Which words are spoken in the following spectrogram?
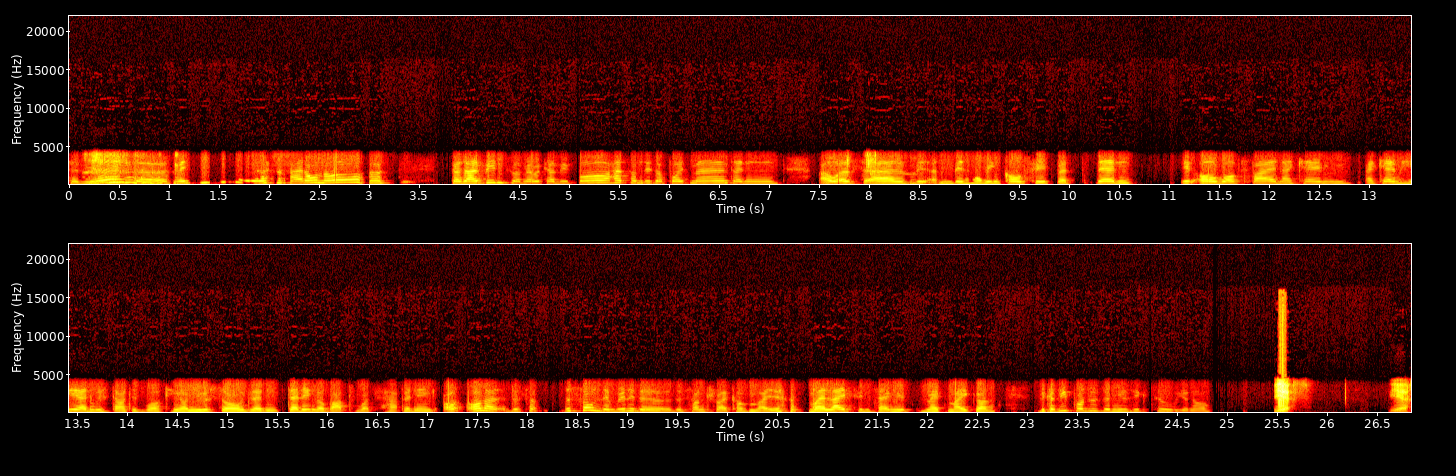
said, "Yes, uh, maybe. I don't know." because I've been to America before, had some disappointment, and I was uh, been having cold feet. But then it all worked fine. I came I came here and we started working on new songs and telling about what's happening. All, all the the songs are really the the soundtrack of my my life since I met Michael, because he produced the music too. You know. Yes. Yes.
